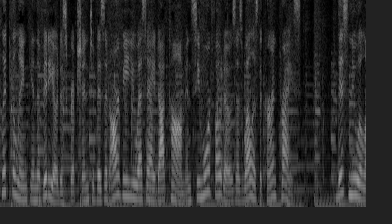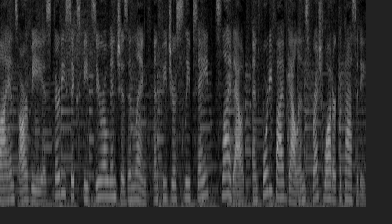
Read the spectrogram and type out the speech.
Click the link in the video description to visit RVUSA.com and see more photos as well as the current price. This new Alliance RV is 36 feet 0 inches in length and features sleeps 8, slide out, and 45 gallons fresh water capacity.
